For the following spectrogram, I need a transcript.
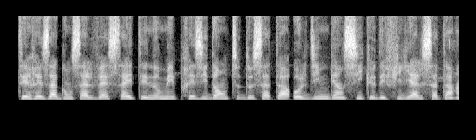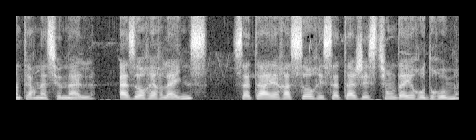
Teresa Gonçalves a été nommée présidente de SATA Holding ainsi que des filiales SATA International, Azor Airlines, SATA Aerasor et SATA Gestion d'Aérodrome,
